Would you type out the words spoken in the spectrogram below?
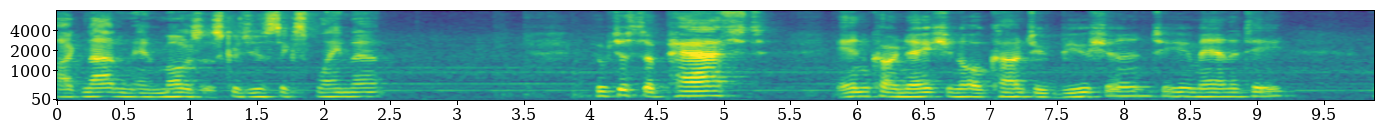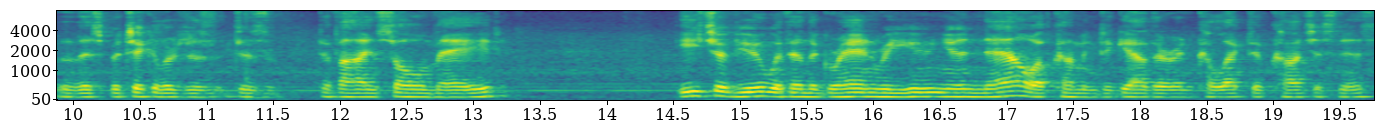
Akhenaten and Moses. Could you just explain that? It was just a past incarnational contribution to humanity that this particular divine soul made. Each of you within the grand reunion now of coming together in collective consciousness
